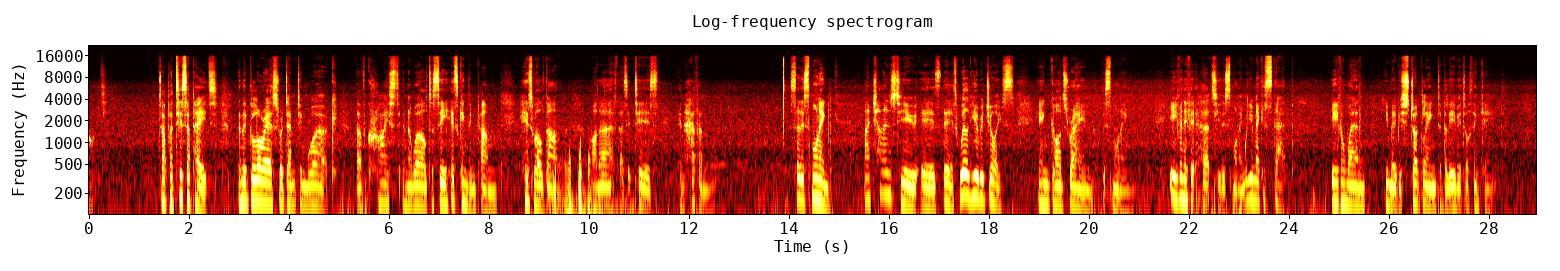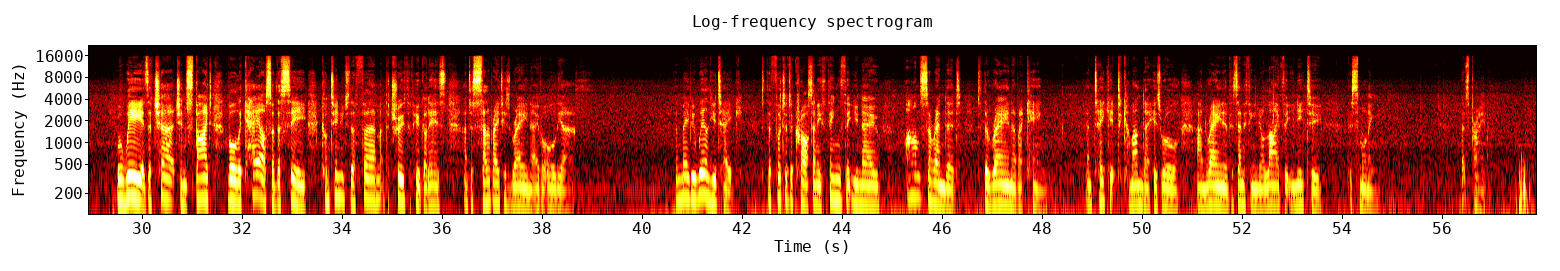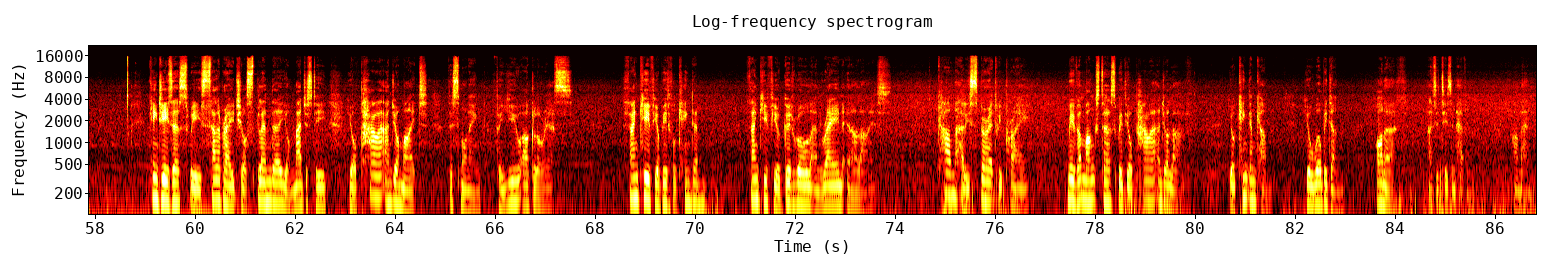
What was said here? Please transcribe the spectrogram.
to participate in the glorious redempting work of Christ in the world, to see his kingdom come, his will done on earth as it is in heaven. So this morning, my challenge to you is this Will you rejoice in God's reign this morning? Even if it hurts you this morning, will you make a step? Even when you may be struggling to believe it or think it. Will we as a church, in spite of all the chaos of the sea, continue to affirm the truth of who God is and to celebrate his reign over all the earth? And maybe will you take to the foot of the cross any things that you know aren't surrendered to the reign of a king and take it to come under his rule and reign if there's anything in your life that you need to this morning. Let's pray. King Jesus, we celebrate your splendour, your majesty, your power, and your might this morning, for you are glorious. Thank you for your beautiful kingdom. Thank you for your good rule and reign in our lives. Come, Holy Spirit, we pray. Move amongst us with your power and your love. Your kingdom come, your will be done, on earth as it is in heaven. Amen.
